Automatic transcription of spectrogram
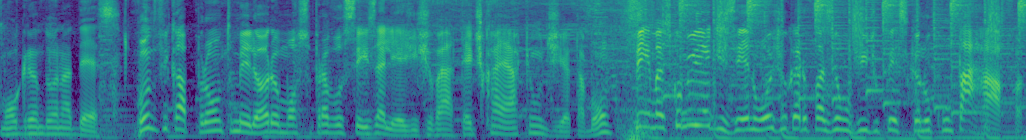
mó grandona dessa. Quando ficar pronto, melhor eu mostro pra vocês ali, a gente vai até de caiaque um dia, tá bom? Bem, mas como eu ia dizendo, hoje eu quero fazer um vídeo pescando com tarrafa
